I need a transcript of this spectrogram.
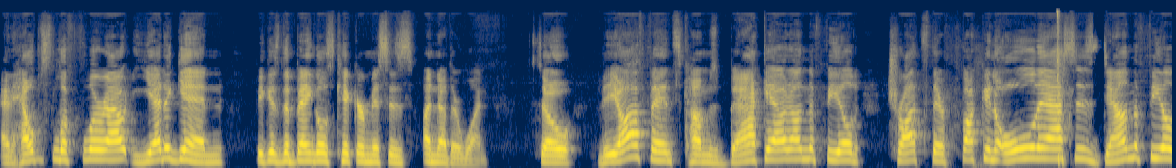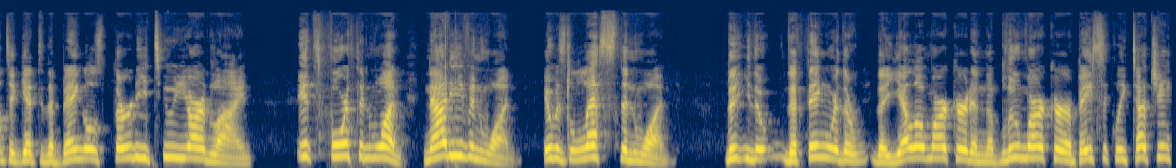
and helps LaFleur out yet again because the Bengals kicker misses another one. So the offense comes back out on the field, trots their fucking old asses down the field to get to the Bengals 32 yard line. It's fourth and one, not even one. It was less than one. The, the, the thing where the, the yellow marker and the blue marker are basically touching,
